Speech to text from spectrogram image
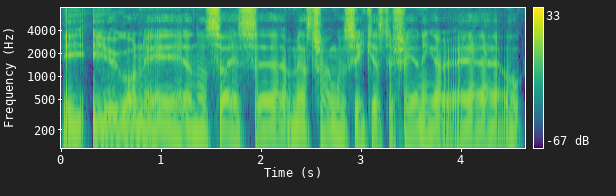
i, i Djurgården, är en av Sveriges eh, mest framgångsrikaste föreningar. Eh, och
